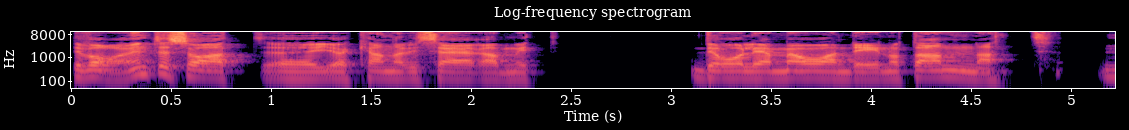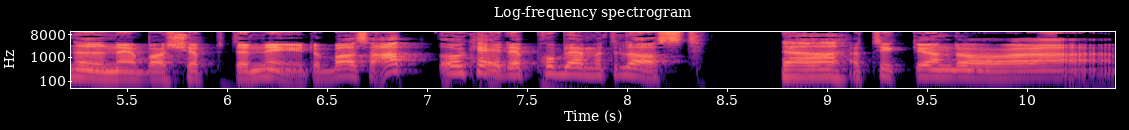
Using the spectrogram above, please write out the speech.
det var ju inte så att eh, jag kanaliserar mitt dåliga mående i något annat nu när jag bara köpte en ny. Då bara så, ah, okej, det problemet är löst. Ja, Jag tycker ändå... eh,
